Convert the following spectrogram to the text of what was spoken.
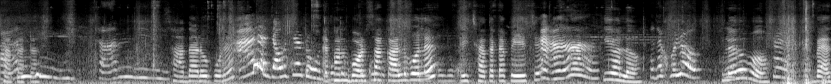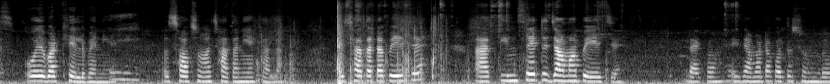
ছাতাটা। সাদার ওপরে। এখন বর্ষাকাল বলে এই ছাতাটা পেয়েছে। কি হলো? খুলে দেবো? ব্যাস, ও এবার খেলবে নিয়ে। সব সময় ছাতা নিয়ে খেলা। এই ছাতাটা পেয়েছে আর তিন সেট জামা পেয়েছে। দেখো, এই জামাটা কত সুন্দর।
